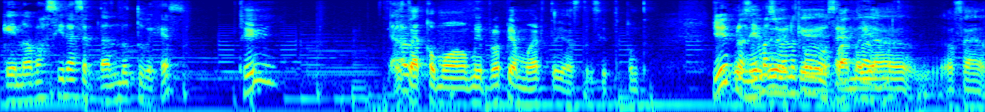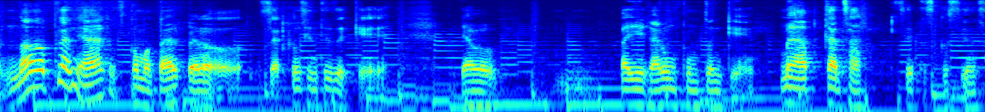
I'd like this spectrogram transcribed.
que no vas a ir aceptando tu vejez. Sí. Hasta como mi propia muerte hasta cierto punto. Yo planeé más o menos como cuando ya, o sea, no planear como tal, pero ser conscientes de que ya va a llegar un punto en que me va a cansar ciertas cuestiones.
